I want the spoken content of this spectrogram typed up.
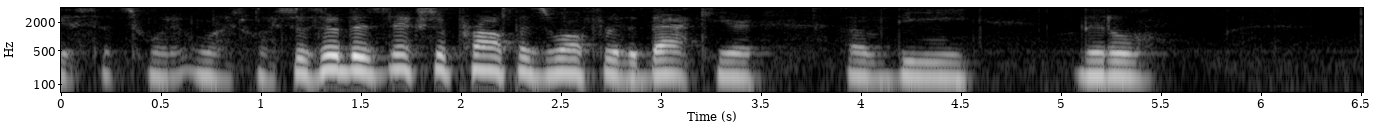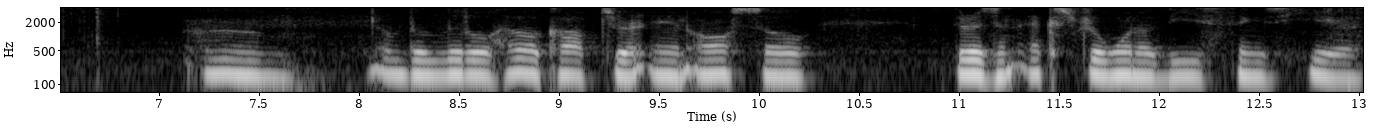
guess that's what it was. So, so there's extra prop as well for the back here of the little um, of the little helicopter, and also there's an extra one of these things here,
